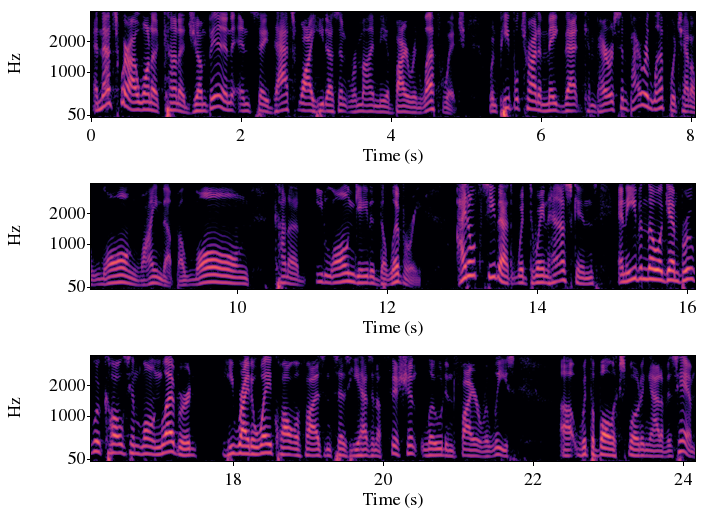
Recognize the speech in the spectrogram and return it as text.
And that's where I want to kind of jump in and say that's why he doesn't remind me of Byron Leftwich. When people try to make that comparison, Byron Leftwich had a long windup, a long kind of elongated delivery. I don't see that with Dwayne Haskins. And even though, again, Brugler calls him long levered, he right away qualifies and says he has an efficient load and fire release. Uh, with the ball exploding out of his hand,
